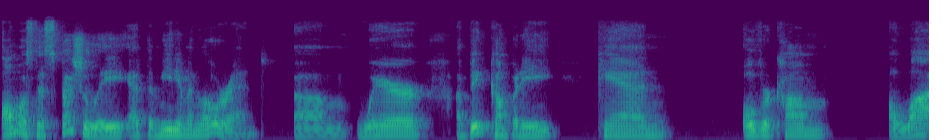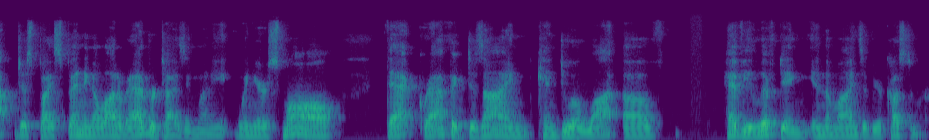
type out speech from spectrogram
almost especially at the medium and lower end, um, where a big company can overcome a lot just by spending a lot of advertising money. When you're small, that graphic design can do a lot of heavy lifting in the minds of your customer.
